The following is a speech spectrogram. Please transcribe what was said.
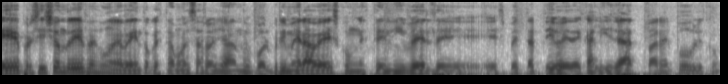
Eh, Precision Drift es un evento que estamos desarrollando por primera vez con este nivel de expectativa y de calidad para el público.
